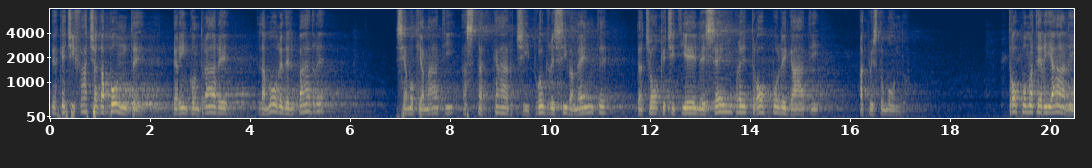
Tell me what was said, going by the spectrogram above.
perché ci faccia da ponte per incontrare l'amore del Padre, siamo chiamati a staccarci progressivamente da ciò che ci tiene sempre troppo legati a questo mondo, troppo materiali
